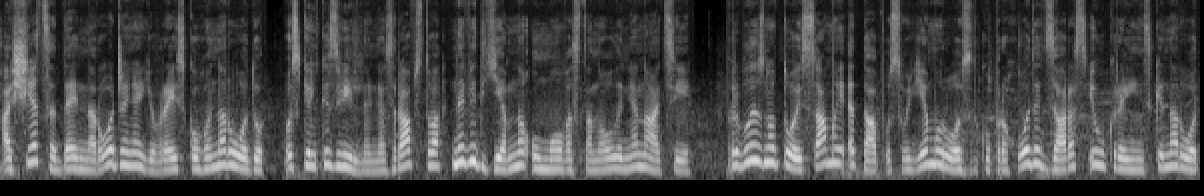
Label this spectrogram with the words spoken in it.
А ще це день народження єврейського народу, оскільки звільнення з рабства невід'ємна умова становлення нації. Приблизно той самий етап у своєму розвитку проходить зараз і український народ,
